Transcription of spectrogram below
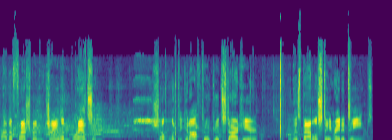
by the freshman Jalen Branson. Shelton looked to get off to a good start here in this battle of state rated teams.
